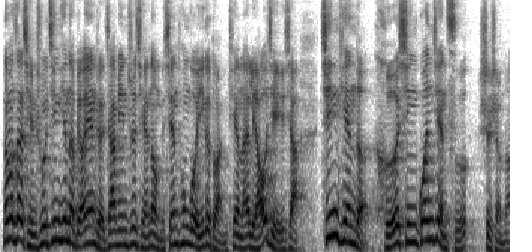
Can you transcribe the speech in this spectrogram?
那么在请出今天的表演者嘉宾之前呢，我们先通过一个短片来了解一下今天的核心关键词是什么。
